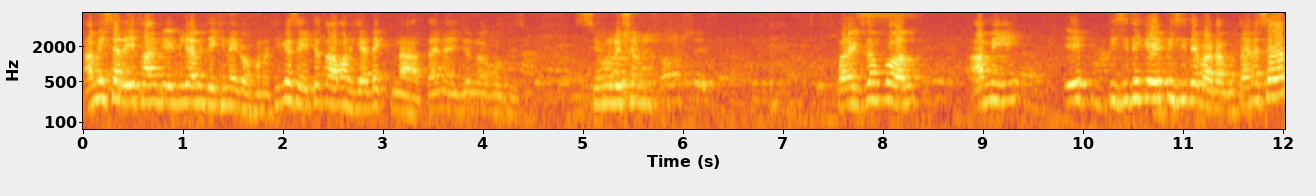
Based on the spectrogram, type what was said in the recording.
আমি স্যার এই ফাঙ্ক এগুলি আমি দেখি নাই কখনো ঠিক আছে? এটা তো আমার হেডেক না তাই না? এই জন্য বলতেছি। সিমুলেশন ফর এক্সাম্পল আমি এই পিসি থেকে এই পিসিতে পাঠাবো, তাই না স্যার?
